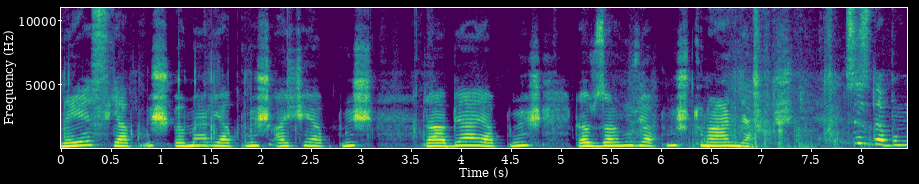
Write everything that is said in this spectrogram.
Neyes yapmış. Ömer yapmış. Ayşe yapmış. Rabia yapmış. Ravzanur yapmış. Tunağan yapmış. Siz de bunu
